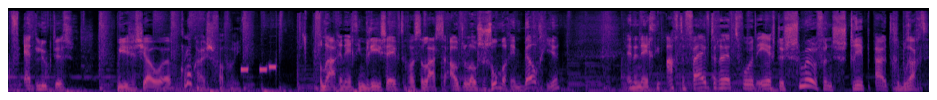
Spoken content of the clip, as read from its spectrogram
Of Luc dus. Wie is jouw uh, klokhuisfavoriet? Vandaag in 1973 was de laatste autoloze zondag in België. En in 1958 werd voor het eerst de Smurfenstrip uitgebracht.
